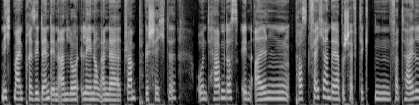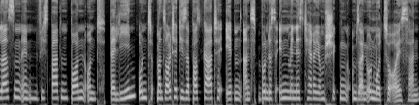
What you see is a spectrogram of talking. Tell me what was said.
nicht mein Präsident in Anlehnung an der Trump-Geschichte und haben das in allen Postfächern der Beschäftigten verteilen lassen in Wiesbaden, Bonn und Berlin. Und man sollte diese Postkarte eben ans Bundesinnenministerium schicken, um seinen Unmut zu äußern.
